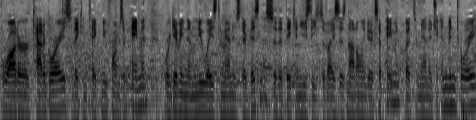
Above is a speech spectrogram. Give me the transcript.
broader category so they can take new forms of payment. We're giving them new ways to manage their business so that they can use these devices not only to accept payment, but to manage inventory,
